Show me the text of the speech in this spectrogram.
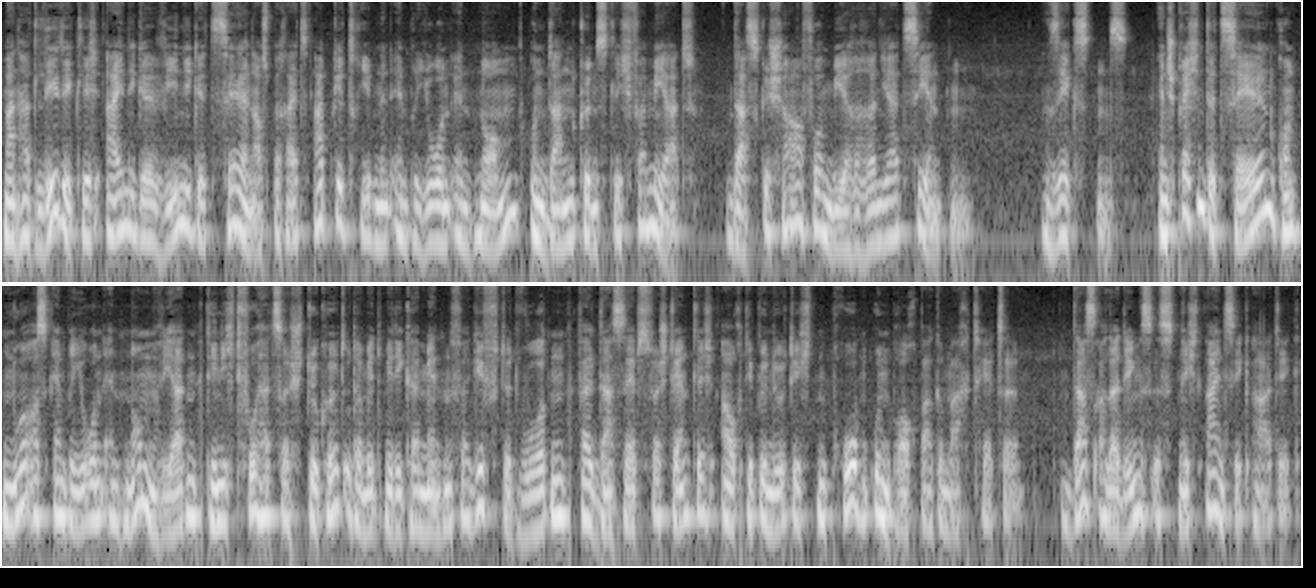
Man hat lediglich einige wenige Zellen aus bereits abgetriebenen Embryonen entnommen und dann künstlich vermehrt. Das geschah vor mehreren Jahrzehnten. Sechstens. Entsprechende Zellen konnten nur aus Embryonen entnommen werden, die nicht vorher zerstückelt oder mit Medikamenten vergiftet wurden, weil das selbstverständlich auch die benötigten Proben unbrauchbar gemacht hätte. Das allerdings ist nicht einzigartig.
